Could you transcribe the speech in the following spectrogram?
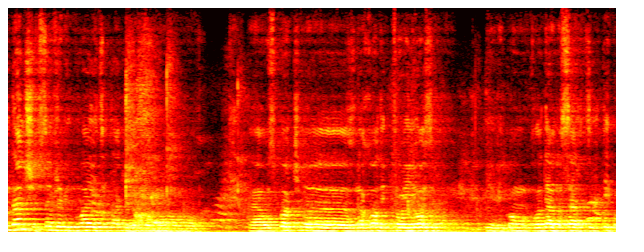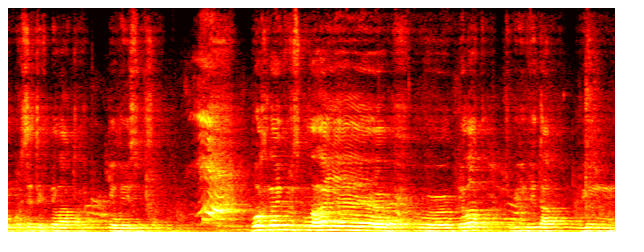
І далі все вже відбувається так, як запланував Бог. Господь знаходить того Йосипа, в якому кладе на серце йти попросити в Пілата тіло Ісуса. Бог навіть розполагає Пілата, щоб він віддав. Він,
